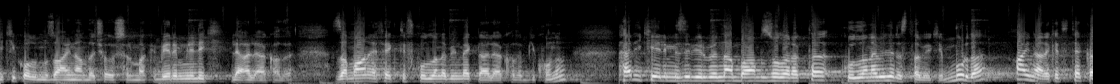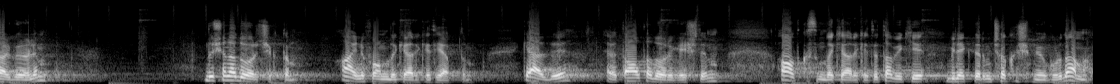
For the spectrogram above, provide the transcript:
iki kolumuzu aynı anda çalıştırmak, verimlilikle alakalı, zamanı efektif kullanabilmekle alakalı bir konu. Her iki elimizi birbirinden bağımsız olarak da kullanabiliriz tabii ki. Burada aynı hareketi tekrar görelim. Dışına doğru çıktım. Aynı formdaki hareketi yaptım. Geldi. Evet alta doğru geçtim. Alt kısımdaki hareketi tabii ki bileklerim çakışmıyor burada ama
